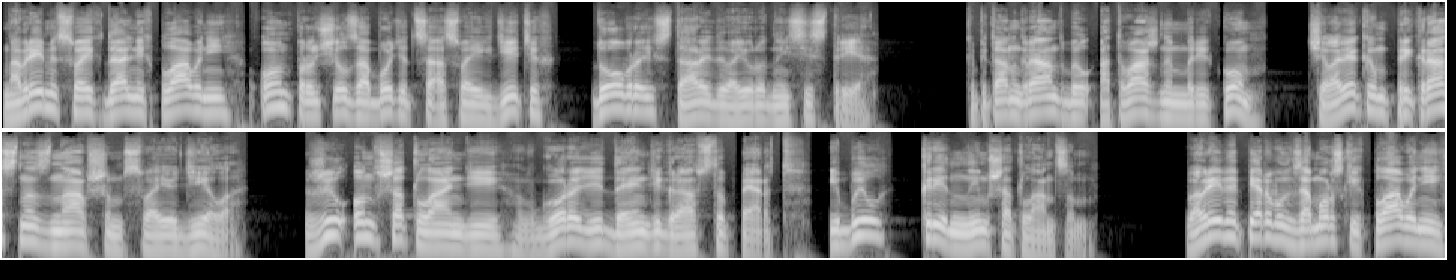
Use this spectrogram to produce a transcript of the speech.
На время своих дальних плаваний он поручил заботиться о своих детях доброй старой двоюродной сестре. Капитан Грант был отважным моряком, человеком, прекрасно знавшим свое дело. Жил он в Шотландии, в городе Дэнди графства Перт, и был коренным шотландцем. Во время первых заморских плаваний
